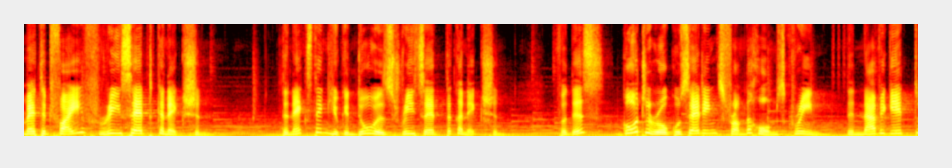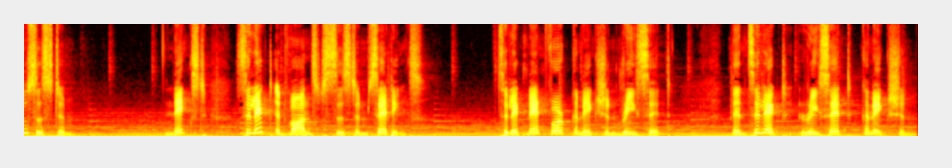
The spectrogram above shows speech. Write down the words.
Method 5 Reset Connection The next thing you can do is reset the connection. For this, go to Roku settings from the home screen, then navigate to System. Next, select Advanced System Settings. Select Network Connection Reset. Then select Reset Connection.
